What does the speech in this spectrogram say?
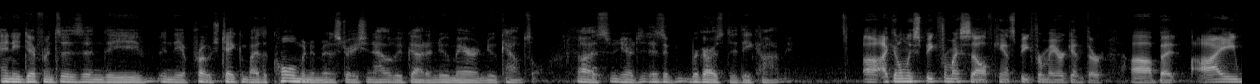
any differences in the in the approach taken by the Coleman administration now that we've got a new mayor and new council, uh, you know, as regards to the economy? Uh, I can only speak for myself, can't speak for Mayor Ginther, uh, but I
